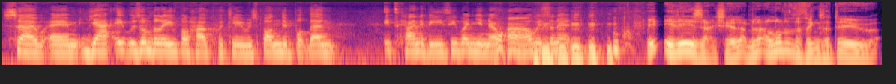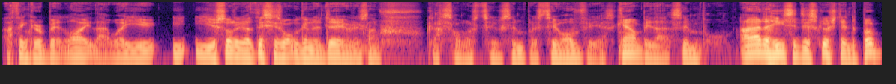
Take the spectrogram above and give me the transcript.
So, um, yeah, it was unbelievable how quickly he responded. But then it's kind of easy when you know how, isn't it? it? It is actually. I mean, a lot of the things I do, I think, are a bit like that, where you you, you sort of go, "This is what we're going to do," and it's like, that's almost too simple. It's too obvious. It can't be that simple. I had a heated discussion in the pub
